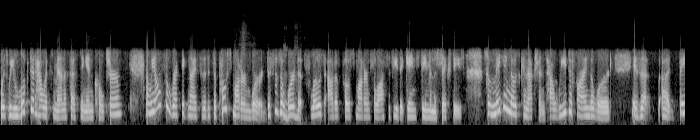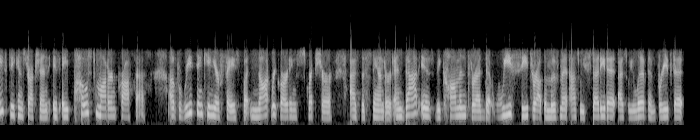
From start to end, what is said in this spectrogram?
was we looked at how it's manifesting in culture, and we also recognized that it's a postmodern word. This is a word mm-hmm. that flows out of postmodern philosophy that gained steam in the 60s. So making those connections, how we define the word is that uh, faith deconstruction is a postmodern process of rethinking your faith, but not regarding Scripture as the standard. And that is the common thread that we see throughout the movement as we studied it, as we lived and breathed it.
